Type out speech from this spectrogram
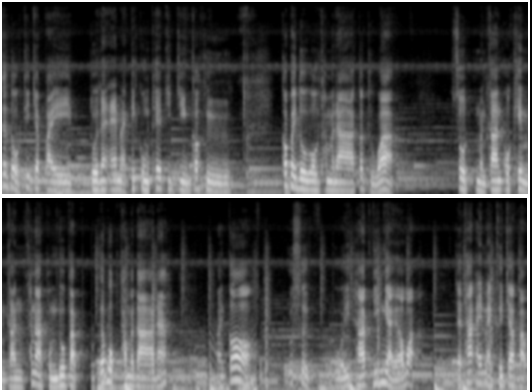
สะดวกที่จะไปดูใน iMac ที่กรุงเทพจริงๆ ก็คือ ก็ไปดูโรงธรรมดาก็ถือว่าสุดเหมือนกันโอเคเหมือนกัน ขนาดผมดูแบบระบบธรรมดานะ มันก็รู้สึกโอ้ยฮาร์ปยิ่งใหญ่แล้วอะแต่ถ้า iMac คือจะแบบ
